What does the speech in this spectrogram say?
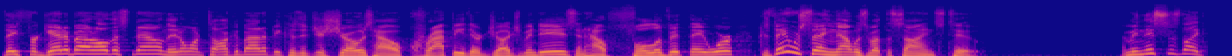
they forget about all this now and they don't want to talk about it because it just shows how crappy their judgment is and how full of it they were. Because they were saying that was about the science, too. I mean, this is like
